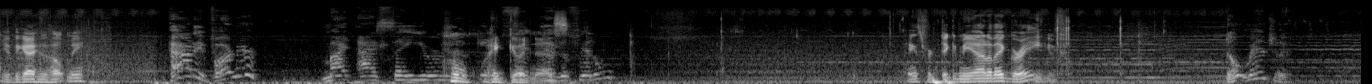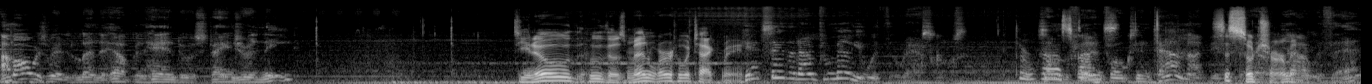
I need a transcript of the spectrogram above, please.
You the guy who helped me? Howdy, partner. Might I say you're Oh, looking my goodness. as a fiddle? Thanks for digging me out of that grave. Don't mention it. I'm always ready to lend a helping hand to a stranger in need. Do you know who those men were who attacked me? Can't say that I'm familiar with the rascals. The Some of the fine rascals. folks in town be This is so able to help you charming. With that.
